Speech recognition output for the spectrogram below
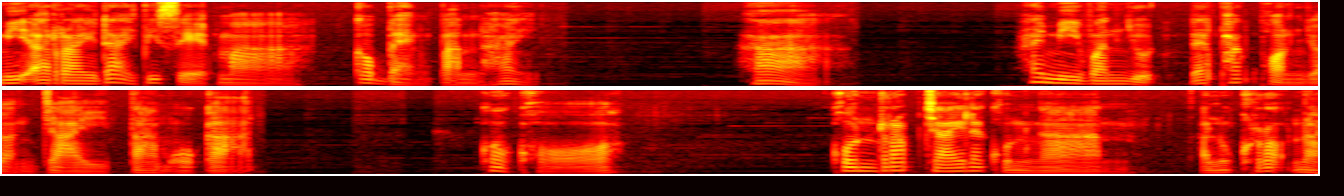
มีอะไรได้พิเศษมาก็แบ่งปันให้ 5. ให้มีวันหยุดและพักผ่อนหย่อนใจตามโอกาส ก็ขอ คนรับใช้และคนงาน อนุเคราะห์น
